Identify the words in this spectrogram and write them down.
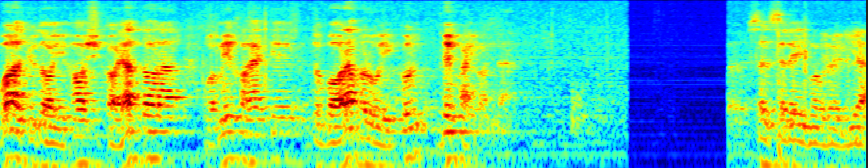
و از جدایی ها شکایت دارد و می خواهد که دوباره به روح کل بپیونده سلسله مولویه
